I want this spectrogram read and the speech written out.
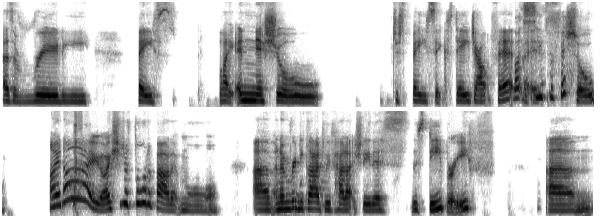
as a really base, like initial, just basic stage outfit. like superficial I know. I should have thought about it more. Um, and I'm really glad we've had actually this this debrief. Um,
